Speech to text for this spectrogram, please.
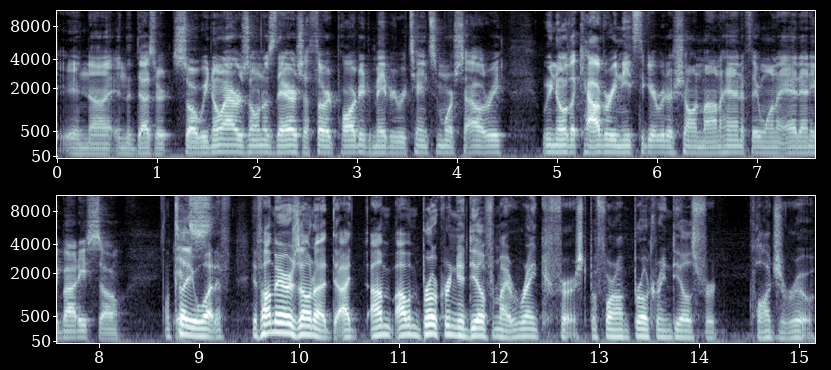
in uh, in the desert. So we know Arizona's there as a third party to maybe retain some more salary. We know that Calgary needs to get rid of Sean Monahan if they want to add anybody. So I'll tell you what if if I'm Arizona, I, I'm I'm brokering a deal for my rink first before I'm brokering deals for Claude Giroux.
